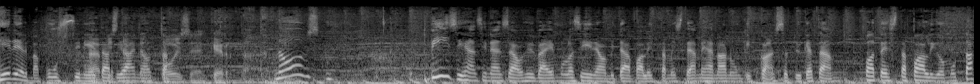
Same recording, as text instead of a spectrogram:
hedelmäpussi, niin ei Mä tarvi pistän aina ottaa. toiseen kertaan. No, viisihän sinänsä on hyvä, ei mulla siinä ole mitään valittamista ja mehän Anunkin kanssa tykätään patesta paljon, mutta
